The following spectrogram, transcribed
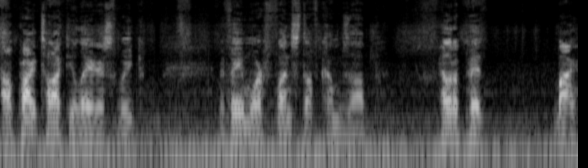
I'll probably talk to you later this week if any more fun stuff comes up. Hell to Pitt. Bye.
